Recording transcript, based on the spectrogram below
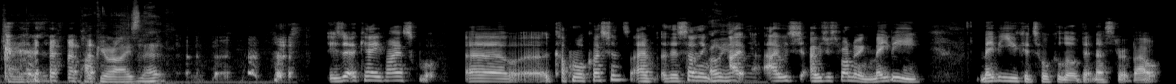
trying to popularize that. Is it okay if I ask uh, a couple more questions? I've, there's something Oh, yeah. I, I was I was just wondering maybe maybe you could talk a little bit, Nesta, about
